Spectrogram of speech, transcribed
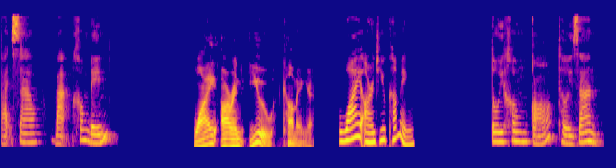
Tại sao bạn không đến? Why aren't you coming? Why aren't you coming? Tôi không có thời gian.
